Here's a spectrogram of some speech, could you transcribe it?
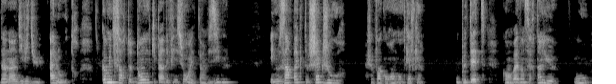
d'un individu à l'autre, comme une sorte d'onde qui par définition est invisible et nous impacte chaque jour, à chaque fois qu'on rencontre quelqu'un. Ou peut-être quand on va dans certains lieux, ou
